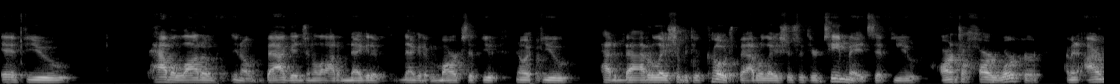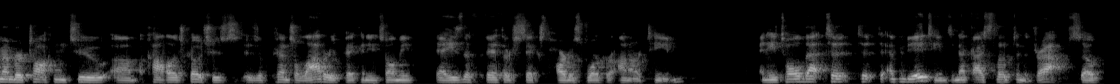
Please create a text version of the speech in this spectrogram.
if you have a lot of you know baggage and a lot of negative negative marks if you, you know if you had a bad relationship with your coach bad relationships with your teammates if you aren't a hard worker i mean i remember talking to um, a college coach who's, a potential lottery pick and he told me yeah he's the fifth or sixth hardest worker on our team and he told that to, to, to, NBA teams, and that guy slipped in the draft. So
